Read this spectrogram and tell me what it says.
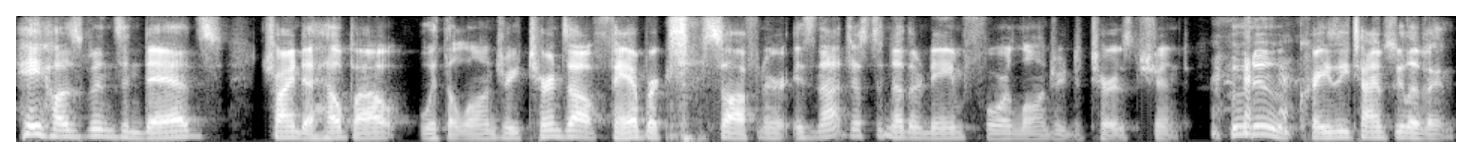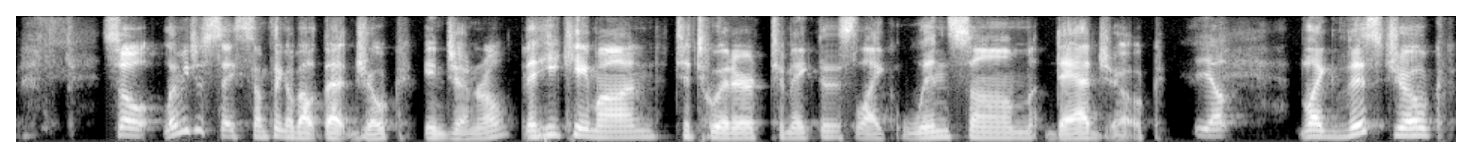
hey husbands and dads trying to help out with the laundry turns out fabric softener is not just another name for laundry detergent who knew crazy times we live in so let me just say something about that joke in general that he came on to twitter to make this like winsome dad joke yep. like this joke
